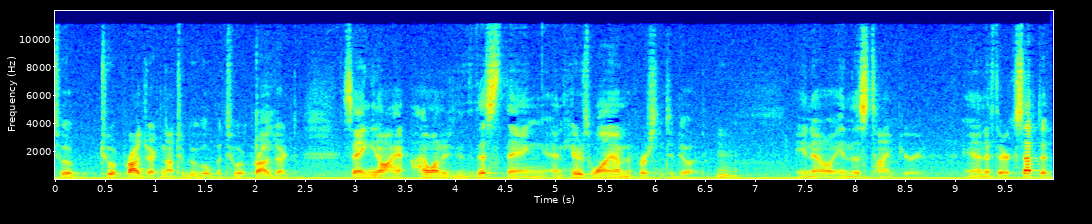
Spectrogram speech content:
to, a, to a project, not to Google, but to a project, saying, you know, I, I want to do this thing, and here's why I'm the person to do it, Mm. you know, in this time period. And if they're accepted,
